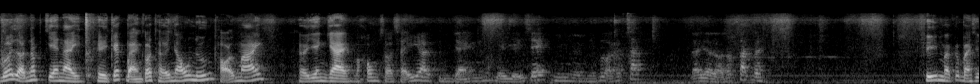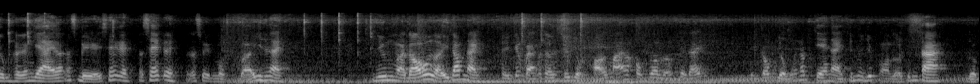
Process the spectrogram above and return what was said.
với loại nắp che này thì các bạn có thể nấu nướng thoải mái. Thời gian dài mà không sợ xảy ra tình trạng bị rỉ sét như những loại nắp sắt. Đây là loại nắp sắt đây. Khi mà các bạn sử dụng thời gian dài đó, nó sẽ bị rỉ sét đây nó sét đây nó sẽ bị một bể như thế này. Nhưng mà đối với loại inox này thì các bạn có thể sử dụng thoải mái nó không lo lửa từ đấy. Thì công dụng của nắp che này chính là giúp ngọn lửa chúng ta được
